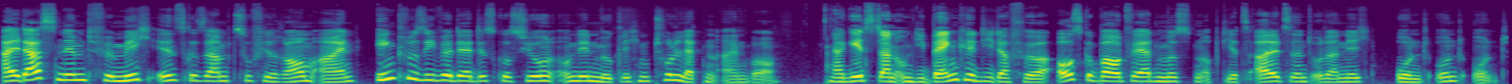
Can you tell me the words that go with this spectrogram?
All das nimmt für mich insgesamt zu viel Raum ein, inklusive der Diskussion um den möglichen Toiletteneinbau. Da geht es dann um die Bänke, die dafür ausgebaut werden müssten, ob die jetzt alt sind oder nicht und, und, und.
